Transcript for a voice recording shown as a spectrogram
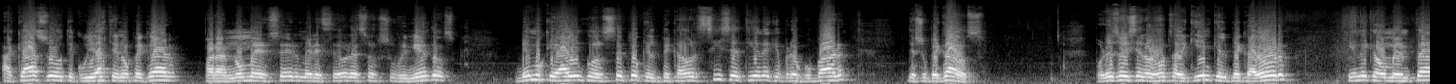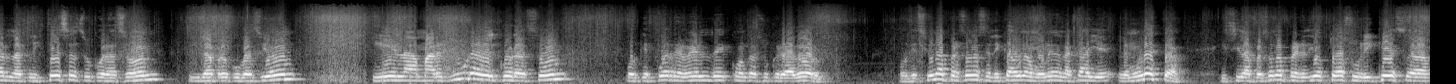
¿acaso te cuidaste de no pecar para no merecer merecedor de esos sufrimientos? Vemos que hay un concepto que el pecador sí se tiene que preocupar de sus pecados. Por eso dice los de quien que el pecador tiene que aumentar la tristeza en su corazón y la preocupación y la amargura del corazón porque fue rebelde contra su creador. Porque si a una persona se le cae una moneda en la calle, le molesta y si la persona perdió toda su riqueza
